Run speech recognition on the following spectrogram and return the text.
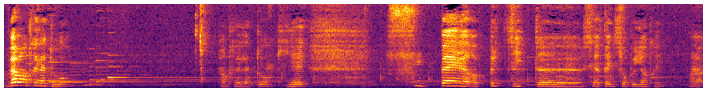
vers l'entrée de la tour. L'entrée de la tour qui est super petite. euh, c'est à peine si on peut y entrer. Voilà,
